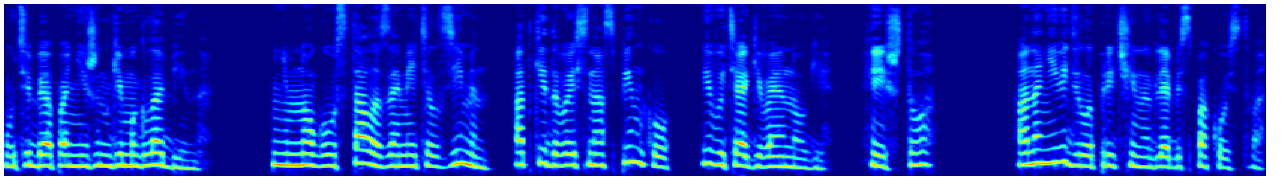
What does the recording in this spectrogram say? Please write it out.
«У тебя понижен гемоглобин». Немного устало заметил Зимин, откидываясь на спинку и вытягивая ноги. И что? Она не видела причины для беспокойства.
